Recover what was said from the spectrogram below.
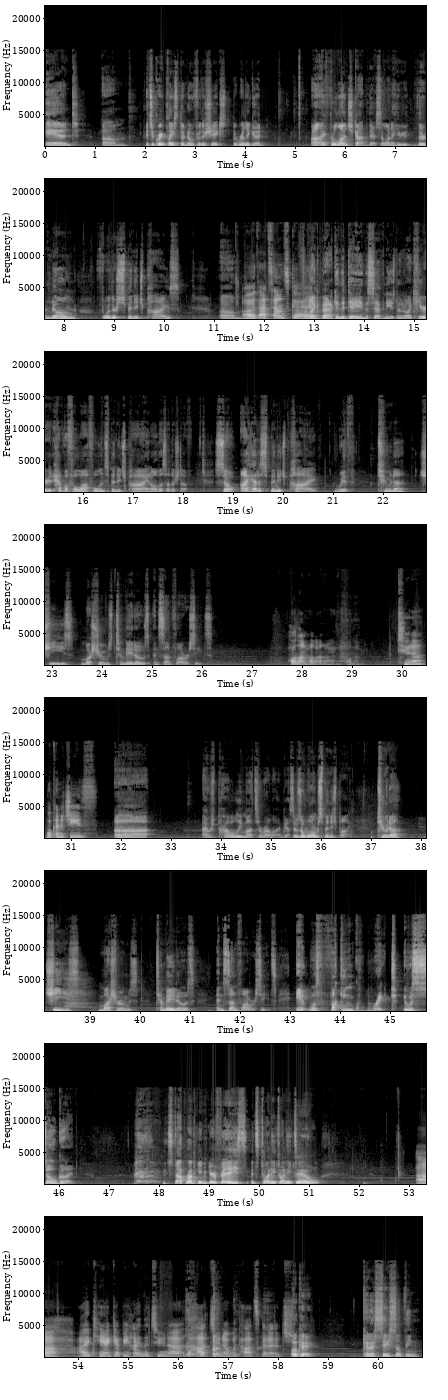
and um, it's a great place they're known for their shakes they're really good i for lunch got this i want to hear you they're known for their spinach pies um, Oh, that sounds good. from like back in the day in the 70s when they're like, here, have a falafel and spinach pie and all this other stuff. So I had a spinach pie with tuna, cheese, mushrooms, tomatoes, and sunflower seeds. hold on, hold on, hold on. Tuna? What kind of cheese? Uh, I was probably mozzarella, I'm guessing. It was a warm spinach pie. Tuna, cheese, mushrooms, tomatoes, and sunflower seeds. It was fucking great. It was so good. Stop rubbing your face. It's 2022. Ah. Uh. I can't get behind the tuna, the hot tuna with hot spinach. Okay. Can I say something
